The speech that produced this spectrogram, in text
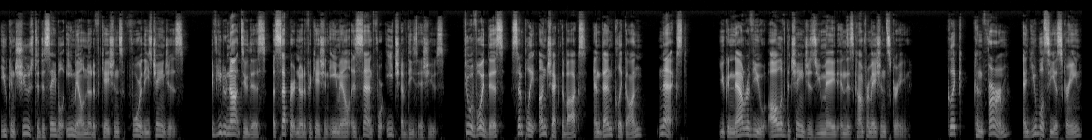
you can choose to disable email notifications for these changes. If you do not do this, a separate notification email is sent for each of these issues. To avoid this, simply uncheck the box and then click on Next. You can now review all of the changes you made in this confirmation screen. Click Confirm and you will see a screen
